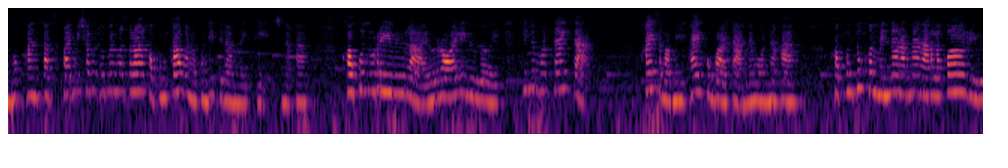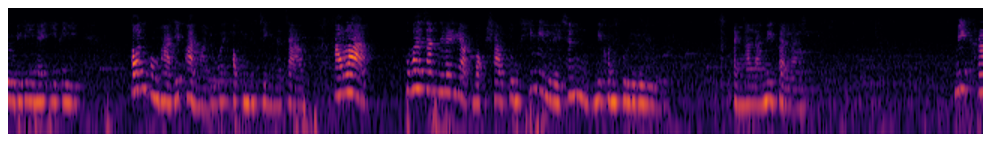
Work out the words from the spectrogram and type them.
86,000 subscribe มีช่อง YouTube แม่มอสราขอบคุณ 9,000 คนที่ติดตามในเพจนะคะ ขอบคุณรีวิวหลายร้อยรีวิวเลย ที่แม่มดได้จากไพ่สำหรับมีไพ่ครูบาอาจารย์แม่มดนะคะ ขอบคุณทุกคอมเมนต์น่ารักน่ารักแล้วก็รีวิวดีๆใน EP ต้นกุมภาที่ผ่านมาด้วยขอบคุณจริงๆนะจ๊ะเอาล่ะครูบาอาจารย์มีอะไรอยากบอกชาวตุลที่มี relation มีคนคุยดูอยู่ แต่งงานแล้วมีแฟนแล้ว มีใคร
